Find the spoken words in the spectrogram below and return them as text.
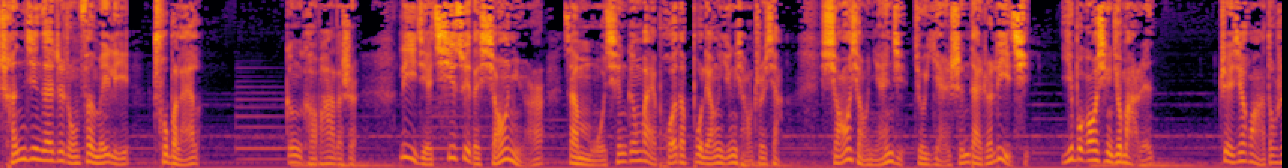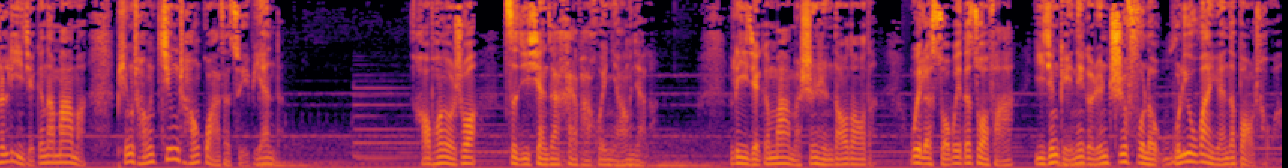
沉浸在这种氛围里出不来了。更可怕的是，丽姐七岁的小女儿在母亲跟外婆的不良影响之下，小小年纪就眼神带着戾气，一不高兴就骂人。这些话都是丽姐跟她妈妈平常经常挂在嘴边的。好朋友说自己现在害怕回娘家了。丽姐跟妈妈神神叨叨的，为了所谓的做法，已经给那个人支付了五六万元的报酬啊。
